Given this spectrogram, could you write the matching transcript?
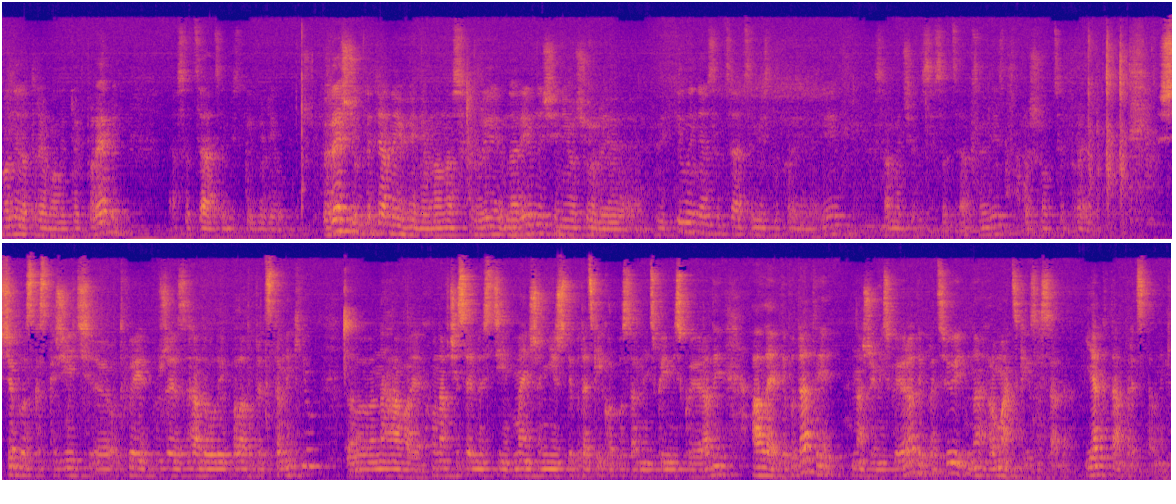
вони отримали той перелік Асоціації міських голів. Грещук Тетяна Євгенівна у нас на Рівненщині очолює відділення Асоціації міст України і саме через Асоціацію міст пройшов цей проєкт. Ще, будь ласка, скажіть, е, от ви вже згадували палату представників на Гаваях. Вона в чисельності менша, ніж депутатський корпус Арненської міської ради, але депутати нашої міської ради працюють на громадських засадах. Як там представники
